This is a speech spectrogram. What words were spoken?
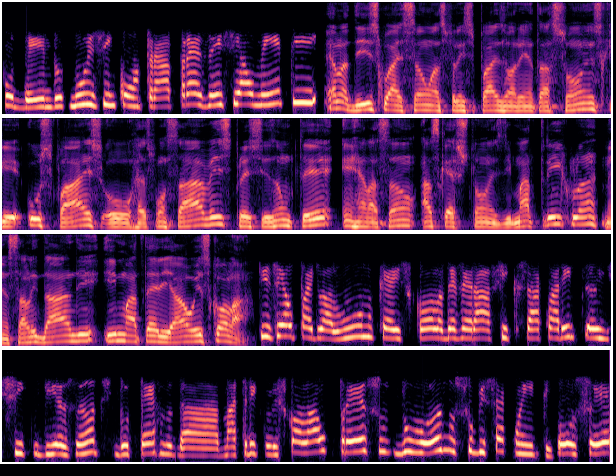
podendo nos encontrar presencialmente. Ela diz quais são as principais orientações que os pais ou responsáveis precisam ter em relação às questões de matrícula, mensalidade e material escolar. Dizer ao pai do aluno que a escola deverá fixar 45 dias antes do término da matrícula escolar o preço do ano subsequente, ou seja,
